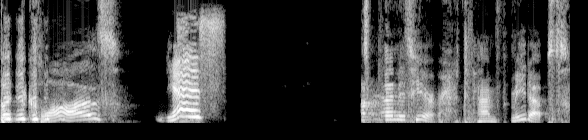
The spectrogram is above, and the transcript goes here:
but claws. Yes. Time is here. Time for meetups.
